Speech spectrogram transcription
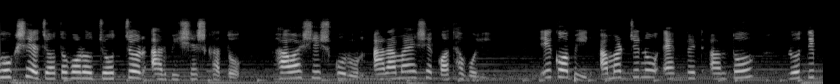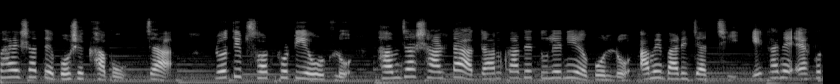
হোক সে যত বড় জোচ্চর আর বিশ্বাসঘাতক। খাওয়া শেষ করুন আরামায় এসে কথা বলি। এ কবির, আমার জন্য এক প্লেট আনতো। লতিফ ভাইয়ের সাথে বসে খাব। যা। লতিফ ছটফটিয়ে উঠল। হামজা শালটা ডান কাঁধে তুলে নিয়ে বলল, আমি বাড়ি যাচ্ছি, এখানে এখন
